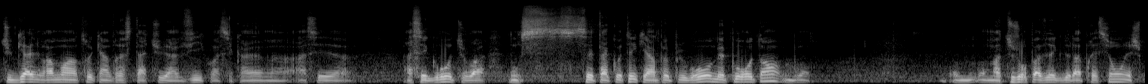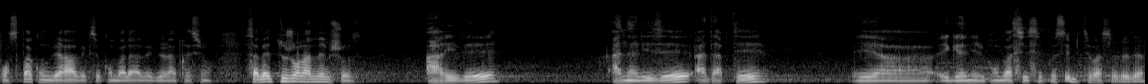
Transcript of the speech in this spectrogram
tu gagnes vraiment un truc, un vrai statut à vie, quoi. C'est quand même euh, assez, euh, assez gros, tu vois. Donc, c'est à côté qui est un peu plus gros, mais pour autant, bon, on, on m'a toujours pas vu avec de la pression et je pense pas qu'on me verra avec ce combat-là avec de la pression. Ça va être toujours la même chose. Arriver, analyser, adapter et, euh, et gagner le combat si c'est possible, tu vois ce que je veux dire.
